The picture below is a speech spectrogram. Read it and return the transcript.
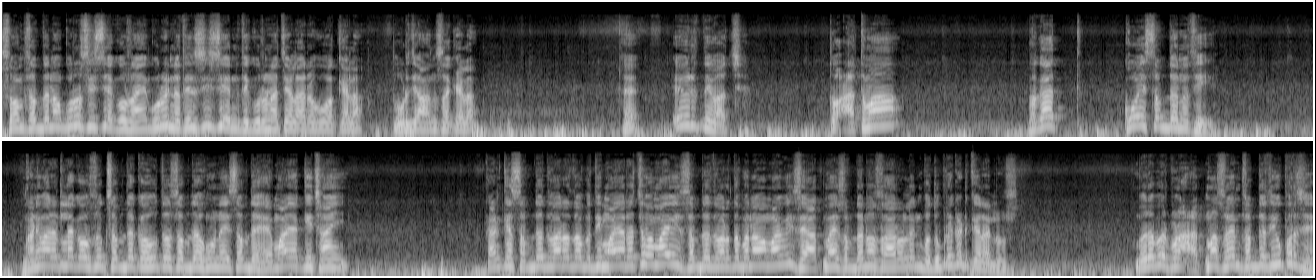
સોમ શબ્દનો ગુરુ શિષ્ય ગુરુ અહીંયા ગુરુ નથી, શિષ્ય નથી. ગુરુના ચેલા રહું, અકેલા. તુર્જા, હંસ, અકેલા. હે? એવી રીતની વાત છે. તો આત્મા ભગત કોઈ શબ્દ નથી. ઘણીવાર એટલે કહું છું શબ્દ કહું તો શબ્દ હું નહીં, શબ્દ હે માયા કી છાંઈ? કારણ કે શબ્દ દ્વારા તો બધી માયા રચવામાં આવી, શબ્દ દ્વારા તો બનાવવામાં આવી છે. આત્માએ શબ્દનો સહારો લઈને બધું પ્રગટ કરેલું છે. બરાબર? પણ આત્મા સ્વયં શબ્દથી ઉપર છે.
